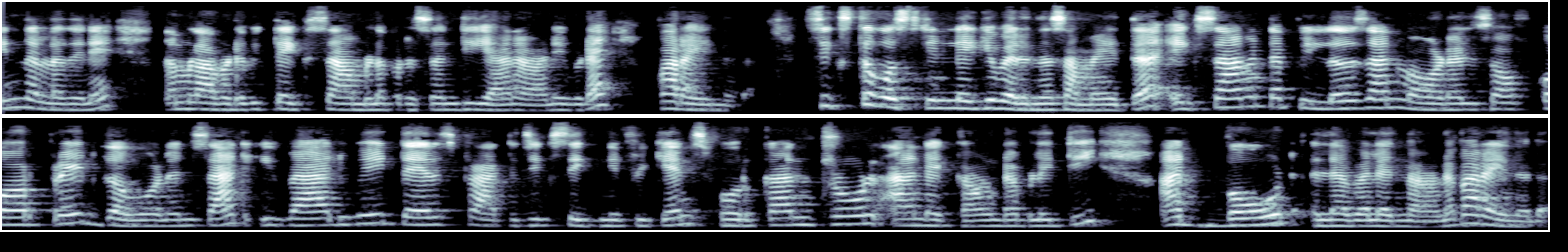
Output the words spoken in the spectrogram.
എന്നുള്ളതിനെ നമ്മൾ അവിടെ വിത്ത് എക്സാമ്പിൾ പ്രസന്റ് ചെയ്യാനാണ് ഇവിടെ പറയുന്നത്. സിക്സ്ത് ക്വസ്റ്റ്യനിലേക്ക് വരുന്ന സമയത്ത് examine the pillars and models of corporate governance and evaluate their strategic significance for control and accountability at board level എന്നാണ് പറയുന്നത്.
